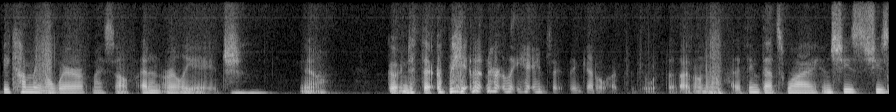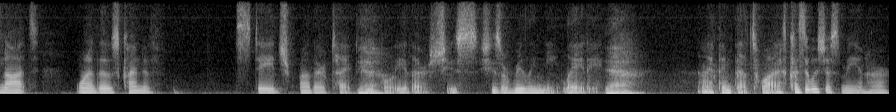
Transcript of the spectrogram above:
becoming aware of myself at an early age. You know, going to therapy at an early age, I think, had a lot to do with it. I don't know. I think that's why. And she's she's not one of those kind of stage mother type Yeah. people either. She's she's a really neat lady. Yeah. And I think that's why, because it was just me and her,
